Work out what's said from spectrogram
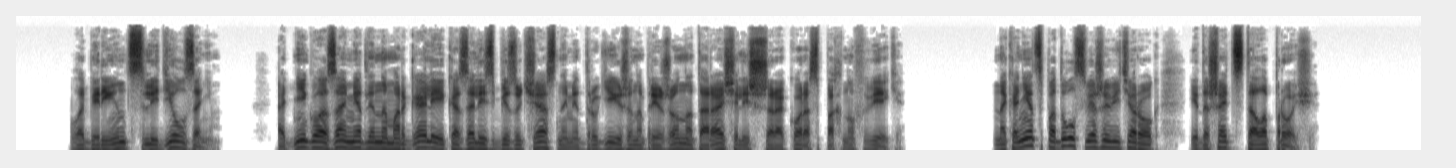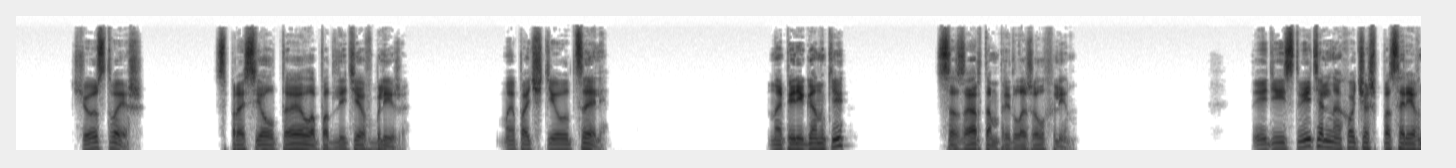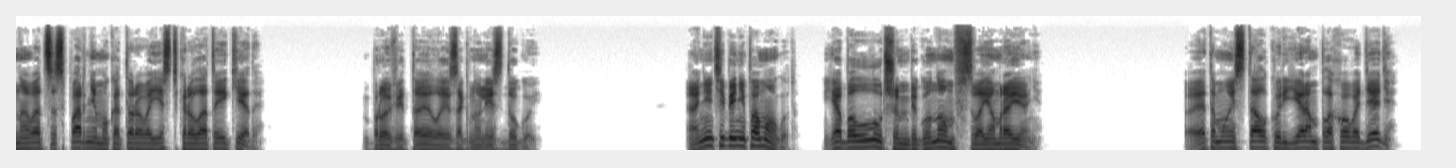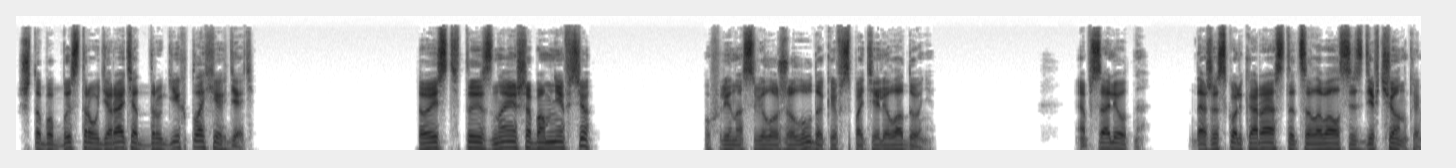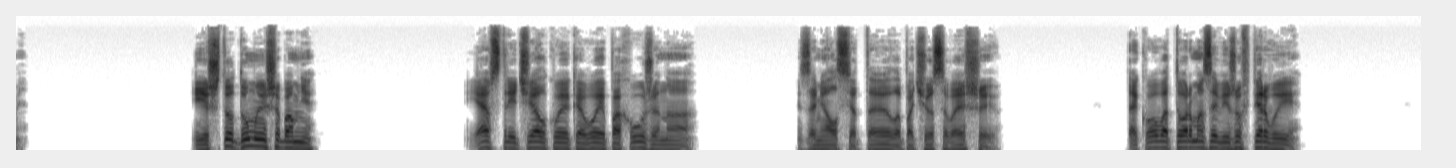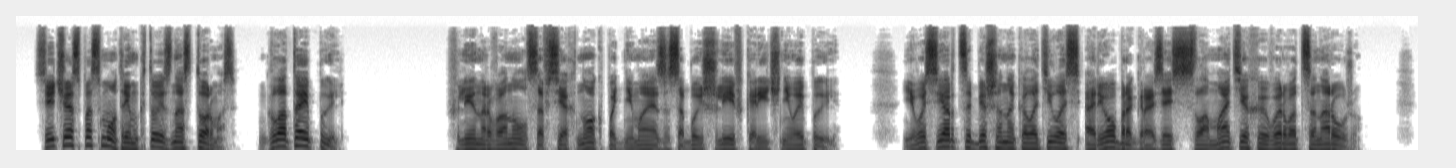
Лабиринт следил за ним. Одни глаза медленно моргали и казались безучастными, другие же напряженно таращились, широко распахнув веки. Наконец подул свежий ветерок, и дышать стало проще. «Чувствуешь?» — спросил Тайло, подлетев ближе. «Мы почти у цели». «На перегонки?» — с азартом предложил Флинн. «Ты действительно хочешь посоревноваться с парнем, у которого есть крылатые кеды?» Брови Тайла изогнулись дугой. «Они тебе не помогут. Я был лучшим бегуном в своем районе. Поэтому и стал курьером плохого дяди, чтобы быстро удирать от других плохих дядь. То есть ты знаешь обо мне все? У Флина свело желудок и вспотели ладони. Абсолютно. Даже сколько раз ты целовался с девчонками. И что думаешь обо мне? Я встречал кое-кого и похуже, но... Замялся Тайло, почесывая шею. Такого тормоза вижу впервые. Сейчас посмотрим, кто из нас тормоз. Глотай пыль. Флинн рванул со всех ног, поднимая за собой шлейф коричневой пыли. Его сердце бешено колотилось о ребра, грозясь сломать их и вырваться наружу.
